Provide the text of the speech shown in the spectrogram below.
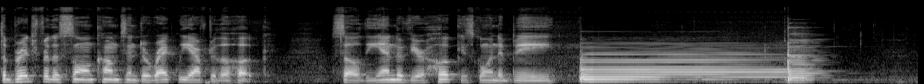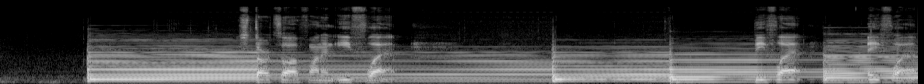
the bridge for the song comes in directly after the hook. So the end of your hook is going to be starts off on an E flat. B flat, A flat,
